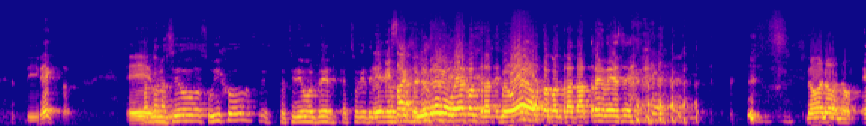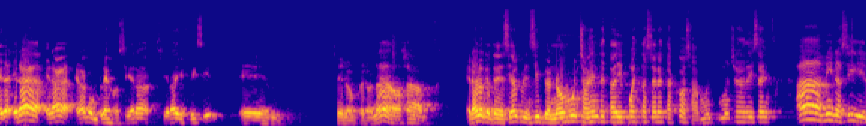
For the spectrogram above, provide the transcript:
directo. Cuando eh, nació su hijo, prefirió volver, cachó que tenía Exacto, yo creo que voy a contratar, me voy a autocontratar tres veces. no, no, no, era, era, era, era complejo, sí era, sí era difícil, eh, pero, pero nada, o sea, era lo que te decía al principio, no mucha gente está dispuesta a hacer estas cosas. Muchos dicen, ah, mira, sí,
